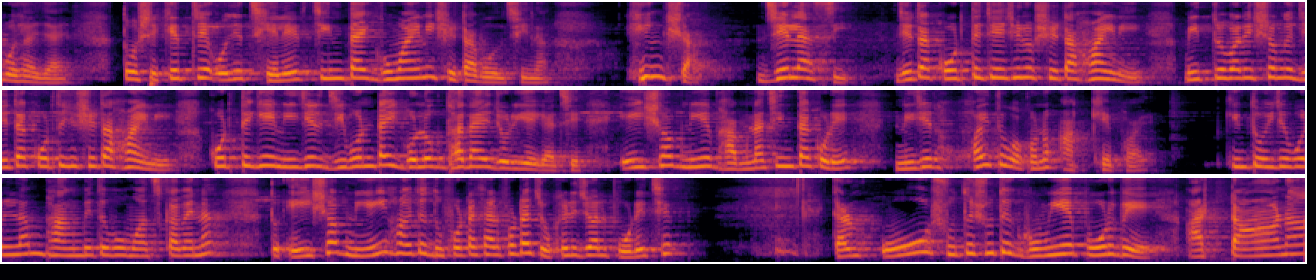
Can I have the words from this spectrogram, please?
বোঝা যায়। তো সেক্ষেত্রে ও যে ছেলের চিন্তায় ঘুমায়নি সেটা বলছি না। হিংসা, জেলাসি যেটা করতে চেয়েছিল সেটা হয়নি। মিত্রবাড়ির সঙ্গে যেটা করতে সেটা হয়নি। করতে গিয়ে নিজের জীবনটাই গোলক ধাঁধায় জড়িয়ে গেছে। এই সব নিয়ে ভাবনা চিন্তা করে নিজের হয়তো কখনো আক্ষেপ হয়। কিন্তু ওই যে বললাম, ভাঙবে তবু মচকাবে না। তো এই সব নিয়েই হয়তো দুফোটা চার ফোটা চোখের জল পড়েছে। কারণ ও শুতে শুতে ঘুমিয়ে পড়বে আর টানা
